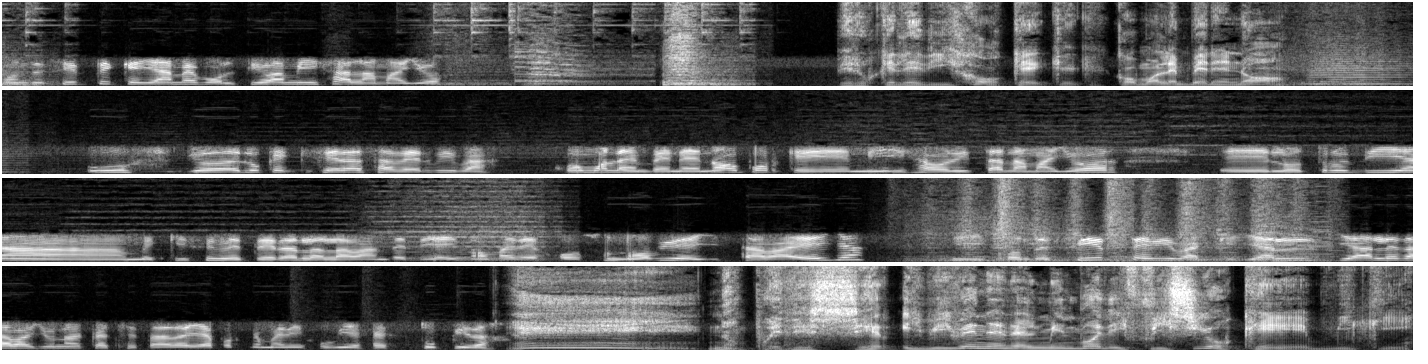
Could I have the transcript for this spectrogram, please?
con decirte que ya me volteó a mi hija, la mayor. ¿Pero qué le dijo? ¿Qué, qué, cómo la envenenó? Uf, yo es lo que quisiera saber, viva, cómo la envenenó, porque mi hija ahorita, la mayor, el otro día me quise meter a la lavandería y no me dejó su novio, y ahí estaba ella. Y con decirte, viva, que ya, ya le daba yo una cachetada a ella porque me dijo vieja estúpida. No puede ser. ¿Y viven en el mismo edificio que Vicky?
